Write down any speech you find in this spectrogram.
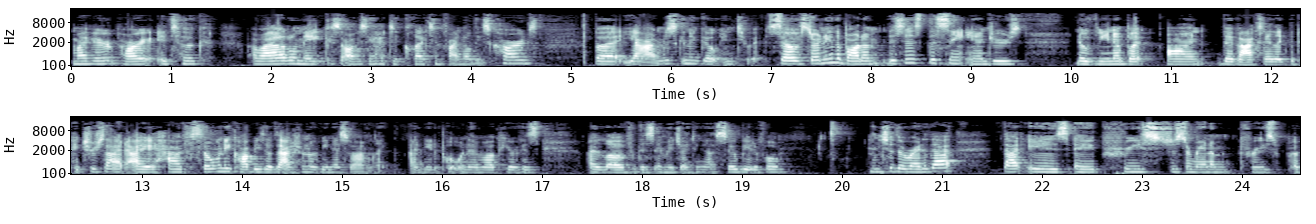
my favorite part. It took a while to make because obviously I had to collect and find all these cards. But yeah, I'm just gonna go into it. So starting at the bottom, this is the St. Andrew's novena, but on the back side, like the picture side, I have so many copies of the actual novena, so I'm like, I need to put one of them up here because I love this image. I think that's so beautiful. And to the right of that, that is a priest, just a random priest uh,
